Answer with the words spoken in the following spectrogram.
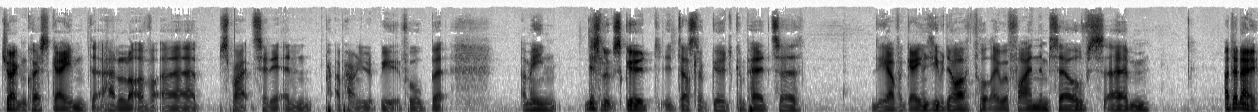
Dragon Quest game that had a lot of uh, sprites in it and apparently looked beautiful. But I mean, this looks good. It does look good compared to the other games, even though I thought they were fine themselves. Um, I don't know.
